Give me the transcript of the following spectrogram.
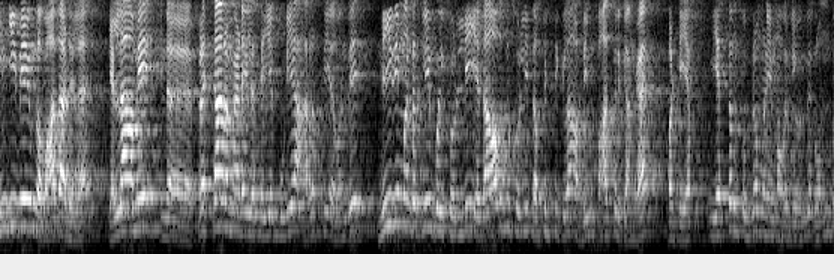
எங்கேயுமே இவங்க வாதாடலை. எல்லாமே இந்த பிரச்சார மேடையில் செய்யக்கூடிய அரசியலை வந்து நீதிமன்றத்திலையும் போய் சொல்லி ஏதாவது சொல்லி தப்பிச்சுக்கலாம் அப்படின்னு பார்த்துருக்காங்க. பட் எஸ் எம் சுப்பிரமணியம் அவர்கள் வந்து ரொம்ப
